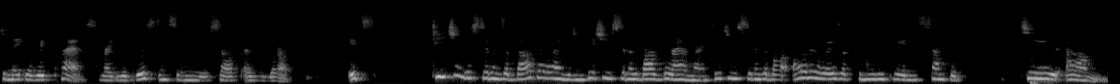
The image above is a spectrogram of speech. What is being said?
to make a request, right? You're distancing yourself as well. It's teaching the students about the language and teaching students about grammar and teaching students about other ways of communicating something to um,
